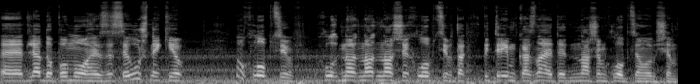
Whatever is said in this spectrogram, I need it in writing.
е, для допомоги ЗСУшників. Ну, хлопців, хло- на, на, наших хлопців, так підтримка, знаєте, нашим хлопцям, в общем.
